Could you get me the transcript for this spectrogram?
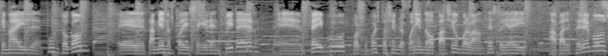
gmail.com también nos podéis seguir en Twitter, en Facebook, por supuesto siempre poniendo pasión por baloncesto y ahí apareceremos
